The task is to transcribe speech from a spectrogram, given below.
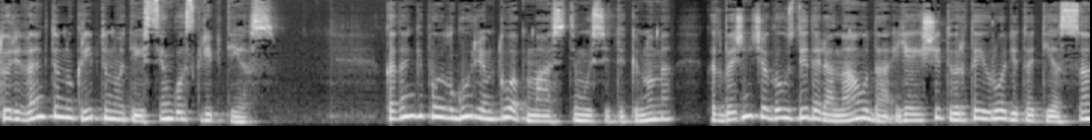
turi vengti nukrypti nuo teisingos krypties. Kadangi po ilgų rimtų apmąstymų įsitikinome, kad bažnyčia gaus didelę naudą, jei ši tvirtai įrodyta tiesa,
